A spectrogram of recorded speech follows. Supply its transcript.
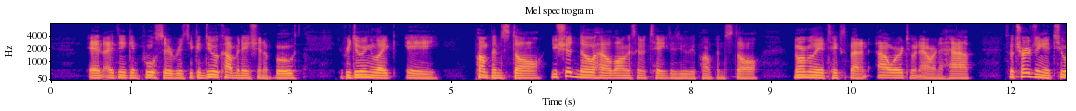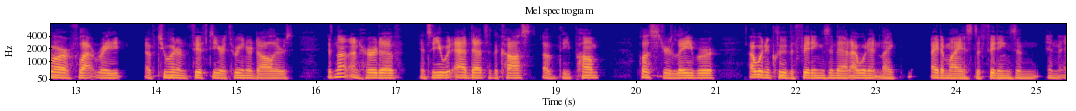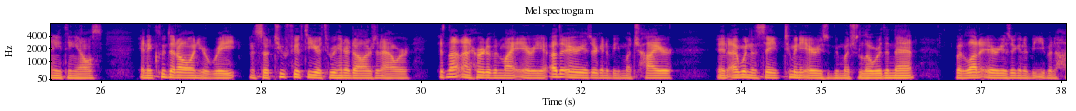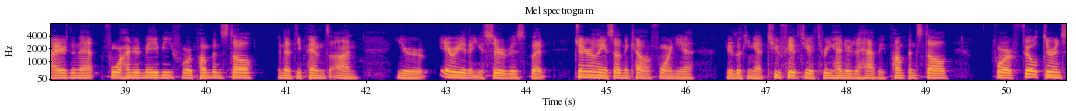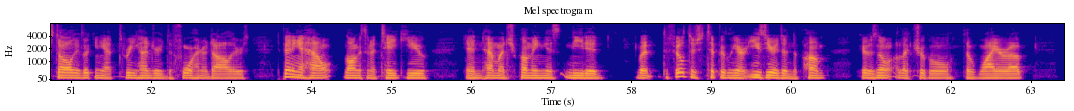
And I think in pool servers, you can do a combination of both. If you're doing like a pump install, you should know how long it's going to take to do the pump install. Normally, it takes about an hour to an hour and a half. So, charging a two hour flat rate of 250 or $300 is not unheard of. And so, you would add that to the cost of the pump plus your labor. I would include the fittings in that. I wouldn't like itemize the fittings and, and anything else and include that all in your rate. And so, 250 or $300 an hour is not unheard of in my area. Other areas are going to be much higher. And I wouldn't say too many areas would be much lower than that, but a lot of areas are going to be even higher than that, 400 maybe for a pump install, and that depends on your area that you service. But generally in Southern California, you're looking at 250 or 300 to have a pump installed. For a filter installed, you're looking at 300 to 400 dollars, depending on how long it's going to take you and how much plumbing is needed. But the filters typically are easier than the pump because there's no electrical to wire up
